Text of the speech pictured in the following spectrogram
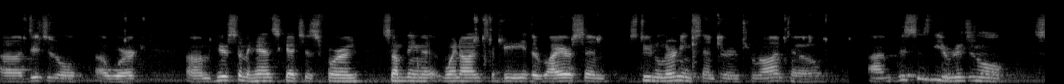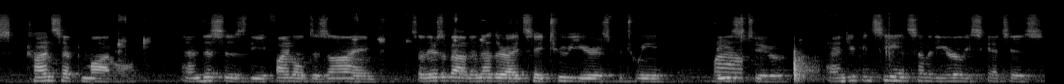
uh, digital uh, work. Um, here's some hand sketches for something that went on to be the Ryerson Student Learning Center in Toronto. Um, this is the original concept model, and this is the final design. So there's about another, I'd say, two years between Wow. these two. And you can see in some of the early sketches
